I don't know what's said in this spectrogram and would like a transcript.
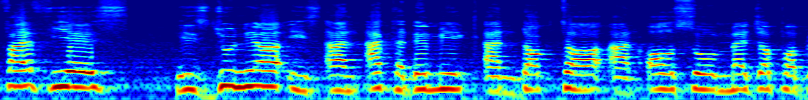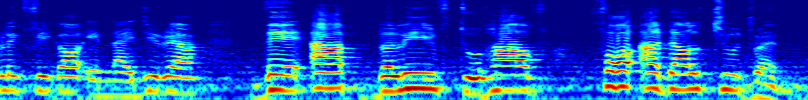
five years, his junior is an academic and doctor and also major public figure in Nigeria. They are believed to have four adult children.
